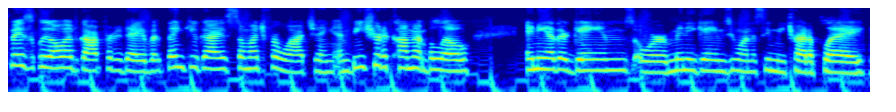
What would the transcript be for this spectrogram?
that's basically all I've got for today, but thank you guys so much for watching, and be sure to comment below any other games or mini games you want to see me try to play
